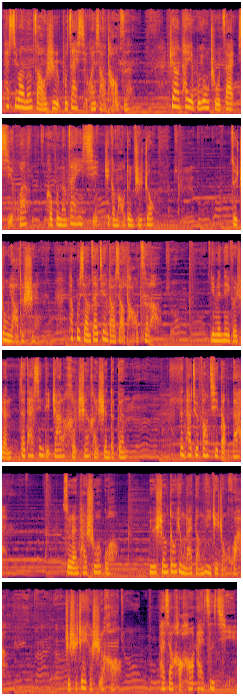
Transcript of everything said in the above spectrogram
他希望能早日不再喜欢小桃子，这样他也不用处在喜欢和不能在一起这个矛盾之中。最重要的是，他不想再见到小桃子了，因为那个人在他心底扎了很深很深的根，但他却放弃等待。虽然他说过，余生都用来等你这种话。只是这个时候，他想好好爱自己。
